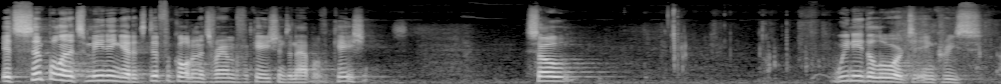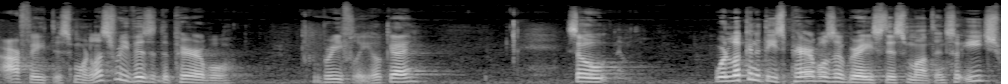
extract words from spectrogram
It's simple in its meaning, yet it's difficult in its ramifications and applications. So, we need the Lord to increase our faith this morning. Let's revisit the parable briefly, okay? So we're looking at these parables of grace this month, and so each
